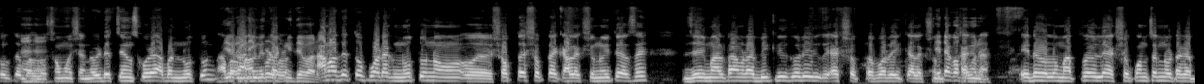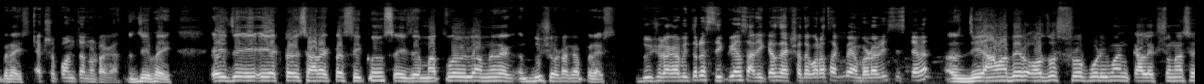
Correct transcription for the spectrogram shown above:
চলতে হ্যাঁ, পারল হ্যাঁ। সমস্যা নেই। ওইটা চেঞ্জ করে আবার নতুন যে। আমাদের তো প্রোডাক্ট নতুন সপ্তাহে সপ্তাহে কালেকশন হইতে আছে। যেই মালটা আমরা বিক্রি করি এক সপ্তাহ পরে এই কালেকশন এটা থাকে না। এটা হলো মাত্র হইল একশো পঞ্চান্ন টাকা প্রাইস একশো পঞ্চান্ন টাকা। জি ভাই এই যে একটা হচ্ছে আর একটা সিকোয়েন্স এই যে মাত্র হইল আপনার দুইশো টাকা প্রাইস দুইশো টাকার ভিতরে সিকুয়েন্স আর কাজ একসাথে করা থাকবে এমব্রয়ডারি সিস্টেমে যে আমাদের অজস্র পরিমাণ কালেকশন আছে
